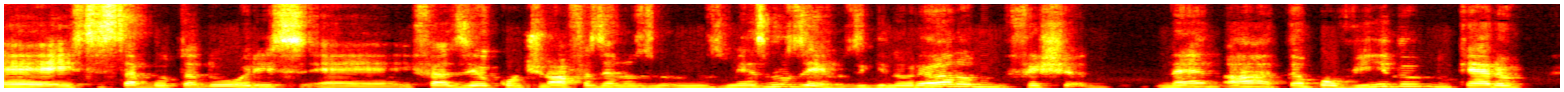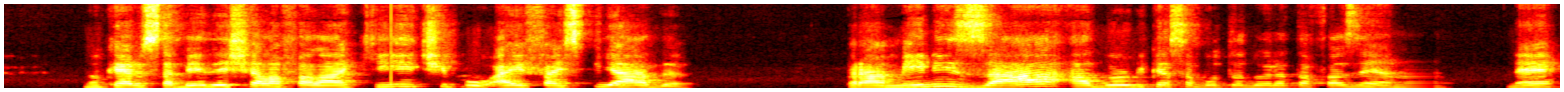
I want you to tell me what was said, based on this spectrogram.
é, esses sabotadores é, e fazer, continuar fazendo os, os, mesmos erros, ignorando, fechando, né? Ah, tampa ouvido, não quero, não quero saber, deixa ela falar aqui, tipo, aí faz piada para amenizar a dor do que a sabotadora tá fazendo, né?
